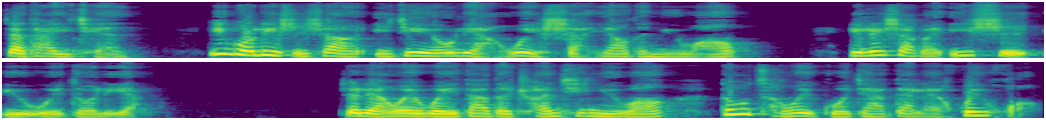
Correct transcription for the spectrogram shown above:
在她以前，英国历史上已经有两位闪耀的女王：伊丽莎白一世与维多利亚。这两位伟大的传奇女王都曾为国家带来辉煌。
